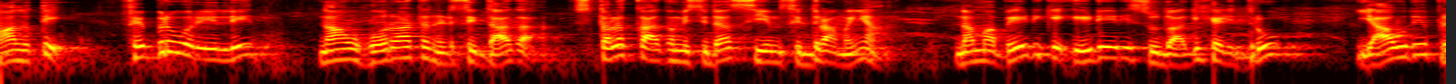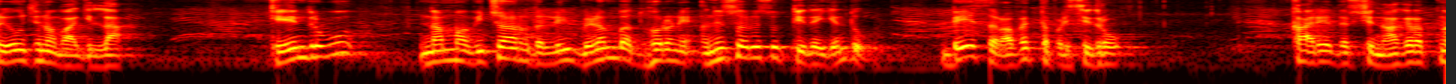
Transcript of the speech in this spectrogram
ಮಾಲತಿ, ಫೆಬ್ರವರಿಯಲ್ಲಿ ನಾವು ಹೋರಾಟ ನಡೆಸಿದ್ದಾಗ ಸ್ಥಳಕ್ಕಾಗಮಿಸಿದ ಸಿಎಂ ಸಿದ್ದರಾಮಯ್ಯ ನಮ್ಮ ಬೇಡಿಕೆ ಈಡೇರಿಸುವುದಾಗಿ ಹೇಳಿದ್ರು. ಯಾವುದೇ ಪ್ರಯೋಜನವಾಗಿಲ್ಲ. ಕೇಂದ್ರವು ನಮ್ಮ ವಿಚಾರದಲ್ಲಿ ವಿಳಂಬ ಧೋರಣೆ ಅನುಸರಿಸುತ್ತಿದೆ ಎಂದು ಬೇಸರ ವ್ಯಕ್ತಪಡಿಸಿದರು. ಕಾರ್ಯದರ್ಶಿ ನಾಗರತ್ನ,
